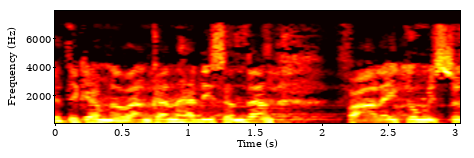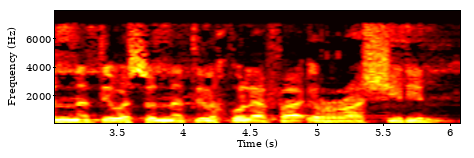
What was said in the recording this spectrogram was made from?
ketika menerangkan hadis tentang fa'alaikum bisunnati wa sunnatil khulafa'ir rasyidin.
